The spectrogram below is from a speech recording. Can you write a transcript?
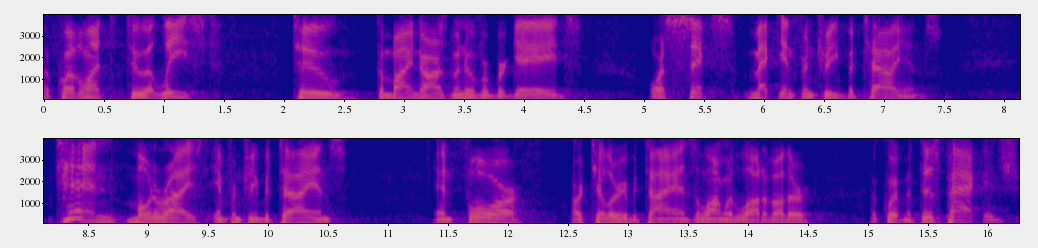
equivalent to at least two combined arms maneuver brigades or six mech infantry battalions, 10 motorized infantry battalions, and four artillery battalions, along with a lot of other equipment. This package,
